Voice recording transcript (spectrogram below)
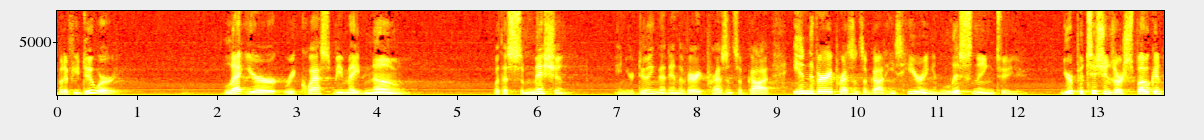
But if you do worry, let your requests be made known with a submission. And you're doing that in the very presence of God. In the very presence of God, He's hearing and listening to you. Your petitions are spoken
